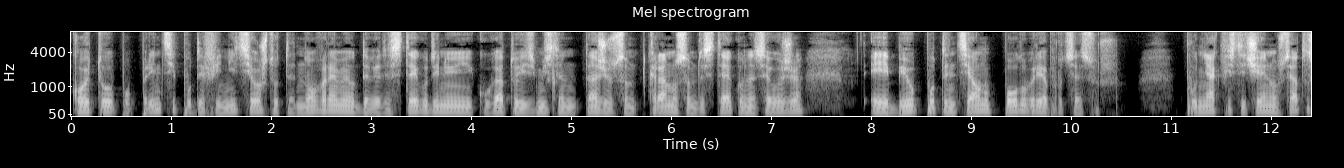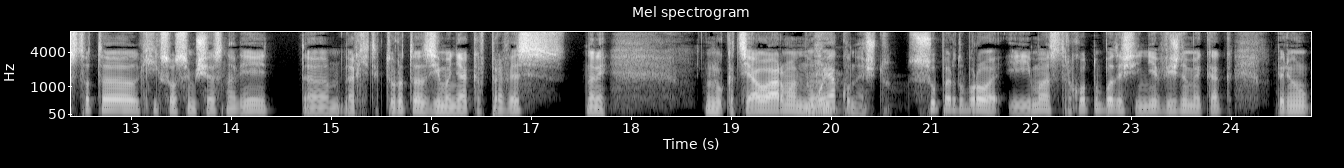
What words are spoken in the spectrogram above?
който по принцип, по дефиниция, още от едно време, от 90-те години, когато е измислен, даже края на 80-те, ако не се лъжа, е бил потенциално по-добрия процесор. По някакви стечения на обстоятелствата, X86, нали, архитектурата взима някакъв превес. Нали. Но като цяло арма е много яко нещо. Супер добро е и има страхотно бъдеще. И ние виждаме как, примерно,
